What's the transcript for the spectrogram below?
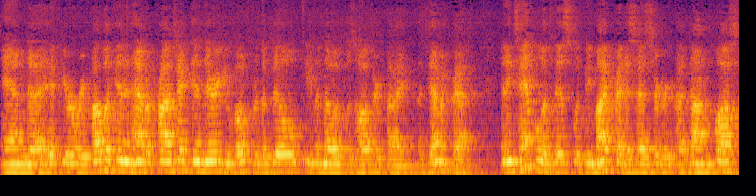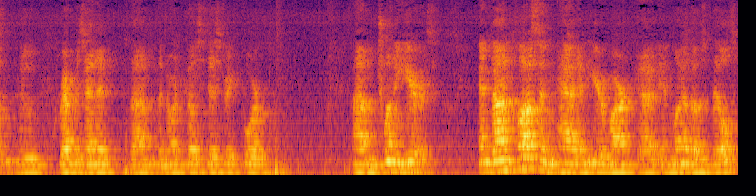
And uh, if you're a Republican and have a project in there, you vote for the bill even though it was authored by a Democrat. An example of this would be my predecessor, uh, Don Clausen, who represented um, the North Coast District for um, 20 years. And Don Clausen had an earmark uh, in one of those bills,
